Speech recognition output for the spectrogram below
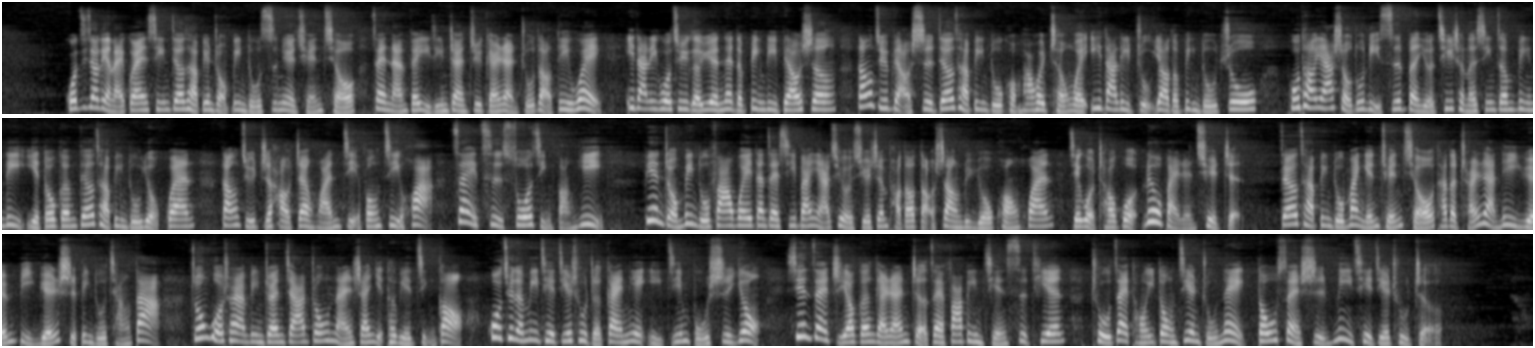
国际焦点来关心，Delta 变种病毒肆虐全球，在南非已经占据感染主导地位。意大利过去一个月内的病例飙升，当局表示，Delta 病毒恐怕会成为意大利主要的病毒株。葡萄牙首都里斯本有七成的新增病例也都跟 Delta 病毒有关，当局只好暂缓解封计划，再次缩紧防疫。变种病毒发威，但在西班牙却有学生跑到岛上旅游狂欢，结果超过六百人确诊。Delta 病毒蔓延全球，它的传染力远比原始病毒强大。中国传染病专家钟南山也特别警告，过去的密切接触者概念已经不适用。现在只要跟感染者在发病前四天处在同一栋建筑内，都算是密切接触者。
